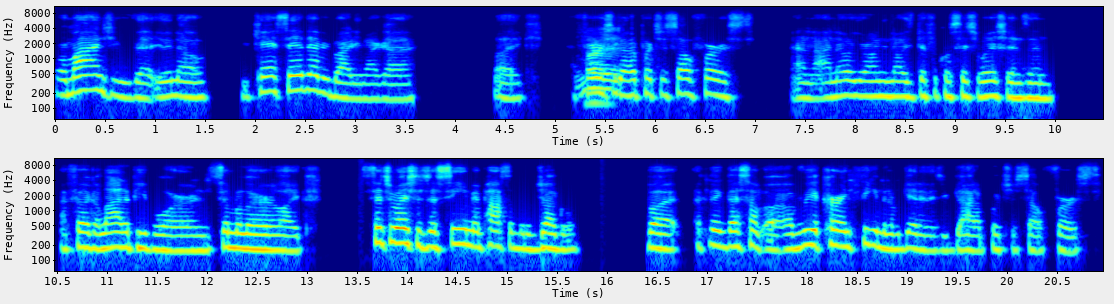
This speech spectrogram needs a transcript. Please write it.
remind you that, you know, you can't save everybody, my guy. Like, first you gotta put yourself first. And I know you're on, you know, these difficult situations and I feel like a lot of people are in similar, like, situations that seem impossible to juggle. But I think that's some, a a reoccurring theme that I'm getting is you gotta put yourself first.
